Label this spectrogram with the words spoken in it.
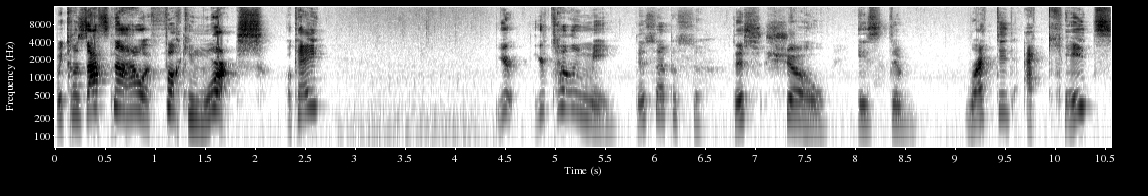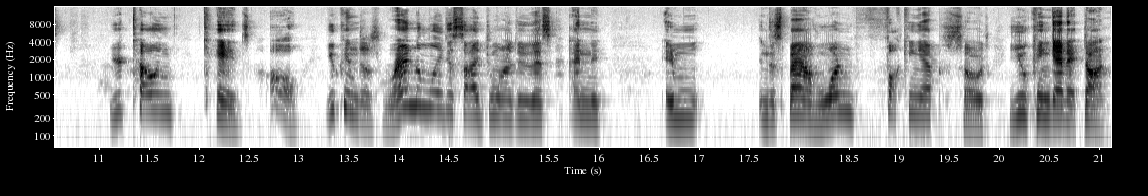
Because that's not how it fucking works. Okay? You're you're telling me this episode this show is directed at kids? You're telling kids, "Oh, you can just randomly decide you want to do this and in in the span of one fucking episode, you can get it done."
